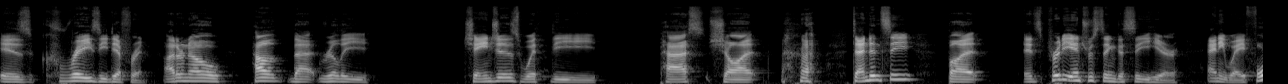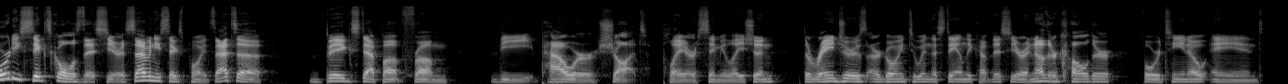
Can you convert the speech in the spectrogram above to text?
is crazy different. I don't know how that really changes with the pass shot tendency, but it's pretty interesting to see here. Anyway, 46 goals this year, 76 points. That's a big step up from the power shot player simulation. The Rangers are going to win the Stanley Cup this year. Another Calder for Tino and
